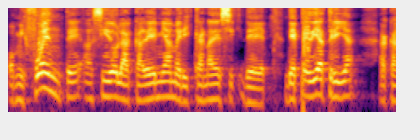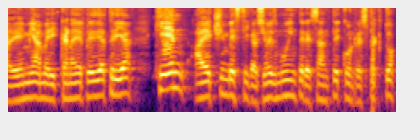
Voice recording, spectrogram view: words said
o mi fuente ha sido la Academia Americana de, Pediatría, Academia Americana de Pediatría, quien ha hecho investigaciones muy interesantes con respecto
